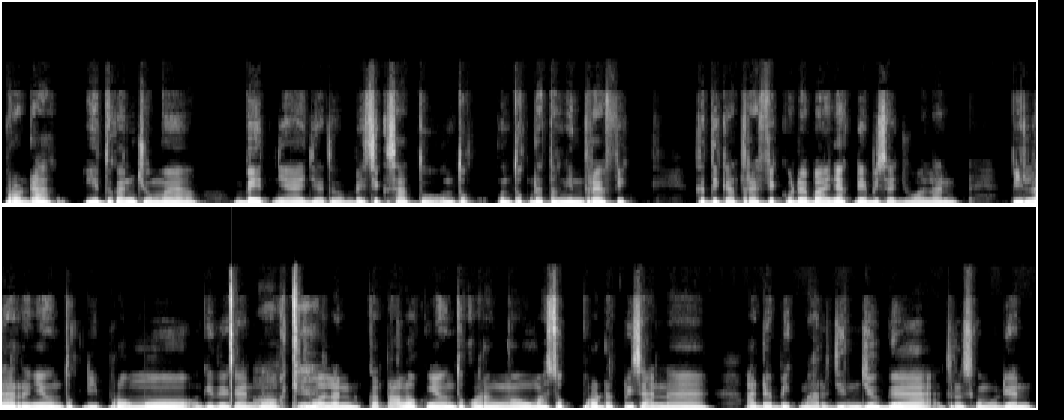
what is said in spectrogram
produk itu kan cuma bait-nya aja tuh, basic satu untuk untuk datangin traffic. Ketika traffic udah banyak dia bisa jualan pilarnya untuk dipromo gitu kan. Oke. Jualan katalognya untuk orang mau masuk produk di sana. Ada back margin juga. Terus kemudian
